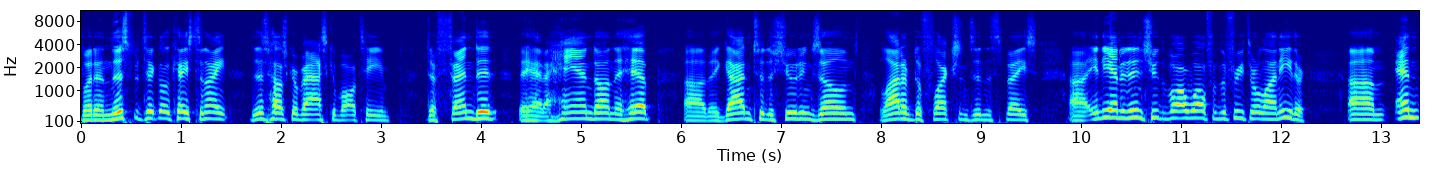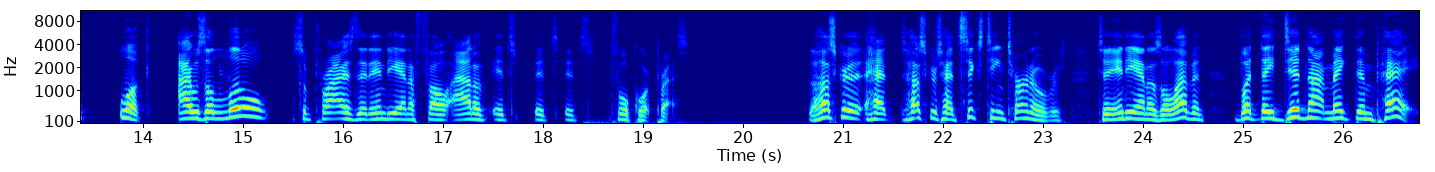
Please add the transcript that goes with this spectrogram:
But in this particular case tonight, this Husker basketball team defended. They had a hand on the hip. Uh, they got into the shooting zones. A lot of deflections in the space. Uh, Indiana didn't shoot the ball well from the free throw line either. Um, and look, I was a little surprised that Indiana fell out of its its its full court press. The Husker had Huskers had 16 turnovers to Indiana's 11, but they did not make them pay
